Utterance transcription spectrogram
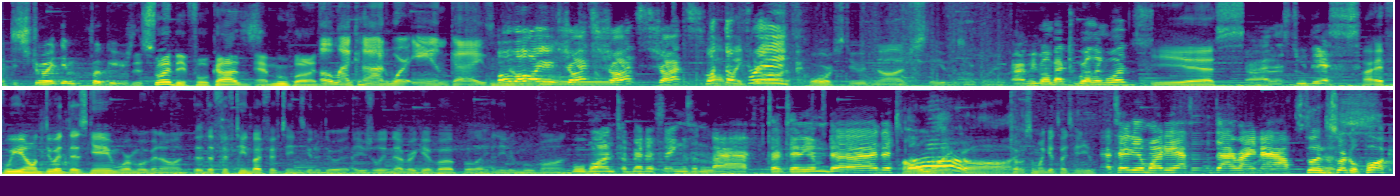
I destroyed them fuckers. Destroy the fukas and move on. Oh my god, we're in, guys. Oh, oh, oh yeah, shots, shots, shots. What oh the my freak? god, of course, dude. Nah, just leave. There's no point. Alright, we going back to Wailing Woods? Yes. Alright, let's do this. Alright, if we don't do it this game, we're moving on. The, the 15 by 15 is gonna do it. I usually never give up, but like, I need to move on. Move on to better things in life. Titanium died. Oh my oh! god. So, someone get titanium? Titanium, why do you have to die right now? Still in the circle. Fuck.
